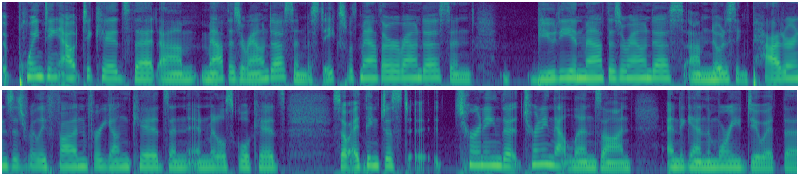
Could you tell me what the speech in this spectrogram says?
uh, pointing out to kids that um, math is around us and mistakes with math are around us and beauty in math is around us. Um, noticing patterns is really fun for young kids and, and middle school kids. So I think just uh, turning that turning that lens on, and again, the more you do it, the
